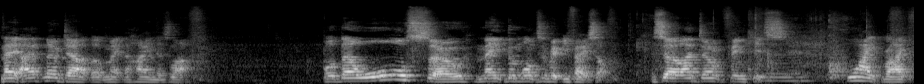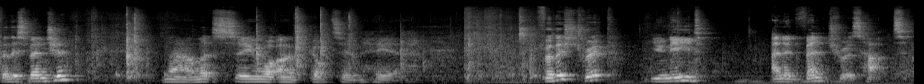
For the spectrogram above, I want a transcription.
Mate, I have no doubt they'll make the hyenas laugh. But they'll also make them want to rip your face off. So I don't think it's quite right for this venture. Now, let's see what I've got in here. For this trip, you need an adventurer's hat.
